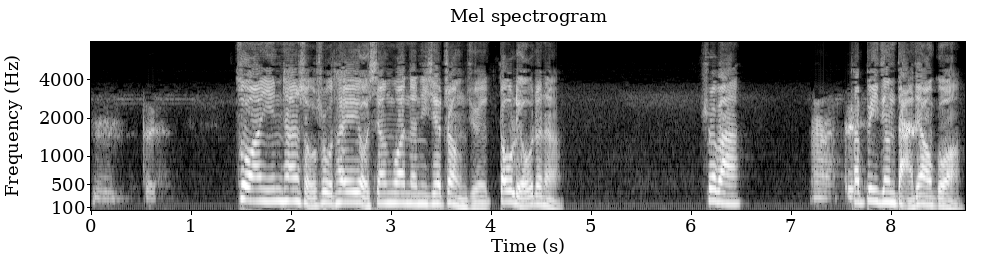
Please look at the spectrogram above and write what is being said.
嗯，对。做完引产手术，他也有相关的那些证据，都留着呢，是吧？嗯，对。他毕竟打掉过。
